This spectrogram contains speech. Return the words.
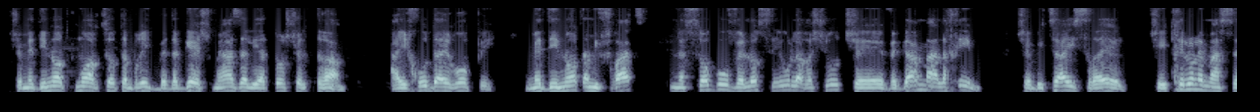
שמדינות כמו ארצות הברית, בדגש מאז עלייתו של טראמפ, האיחוד האירופי, מדינות המפרץ, נסוגו ולא סייעו לרשות, ש... וגם מהלכים שביצעה ישראל, שהתחילו למעשה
